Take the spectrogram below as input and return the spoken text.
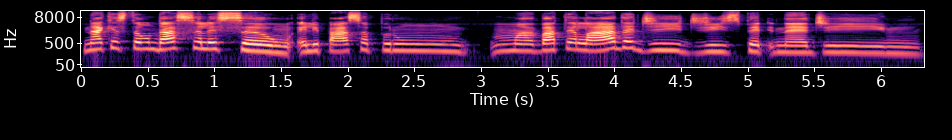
Na questão da seleção, ele passa por um, uma batelada de, de, né, de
